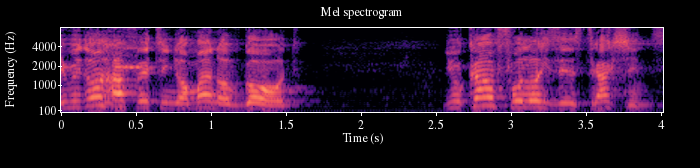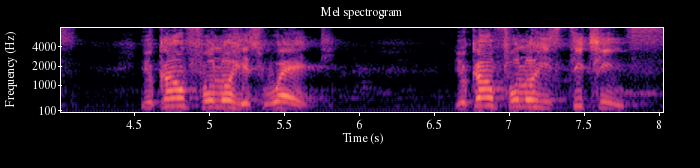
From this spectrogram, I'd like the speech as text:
If you don't have faith in your man of God, you can't follow his instructions. You can't follow his word. You can't follow his teachings.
